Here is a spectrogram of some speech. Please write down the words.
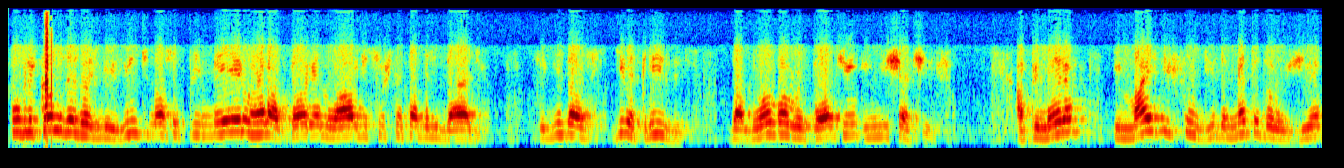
Publicamos em 2020 nosso primeiro relatório anual de sustentabilidade, seguindo as diretrizes da Global Reporting Initiative, a primeira e mais difundida metodologia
